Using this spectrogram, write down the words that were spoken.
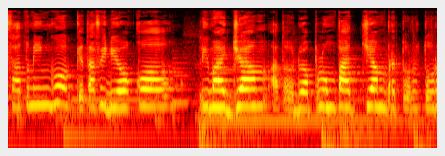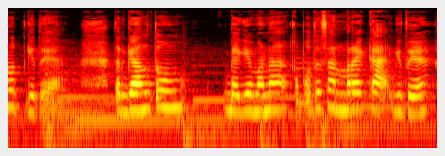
satu minggu kita video call 5 jam atau 24 jam berturut-turut gitu ya. Tergantung bagaimana keputusan mereka gitu ya.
